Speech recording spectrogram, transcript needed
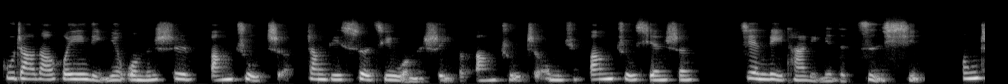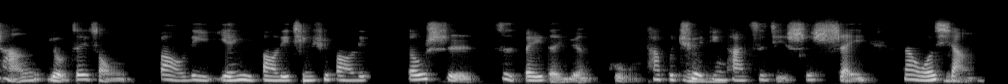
呼召到婚姻里面，我们是帮助者。上帝设计我们是一个帮助者，我们去帮助先生建立他里面的自信。通常有这种暴力、言语暴力、情绪暴力，都是自卑的缘故。他不确定他自己是谁。嗯、那我想，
